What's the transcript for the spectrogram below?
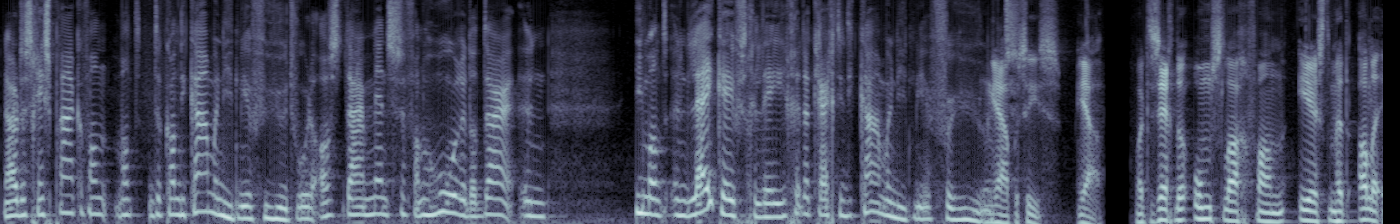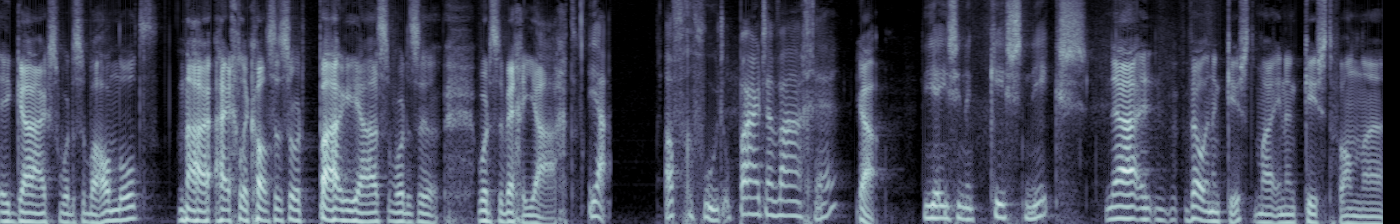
Nou, er is geen sprake van, want dan kan die kamer niet meer verhuurd worden. Als daar mensen van horen dat daar een, iemand een lijk heeft gelegen, dan krijgt hij die kamer niet meer verhuurd. Ja, precies. Ja. Maar het is echt de omslag van eerst met alle egaars worden ze behandeld, naar eigenlijk als een soort paria's worden ze, worden ze weggejaagd. Afgevoerd op paard en wagen, hè? Ja, Niet eens in een kist, niks. Ja, eh, wel in een kist, maar in een kist van, eh,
